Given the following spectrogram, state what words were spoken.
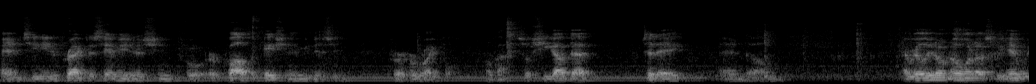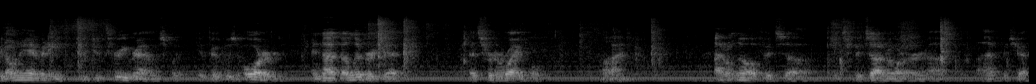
and she needed practice ammunition for, or qualification ammunition for her rifle. Okay. So she got that today, and, um, I really don't know what else we have, we don't have any two to three rounds, but if it was ordered and not delivered yet, that's for the rifle. Okay. I don't know if it's, uh, if it's on order or not, I'll have to check.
